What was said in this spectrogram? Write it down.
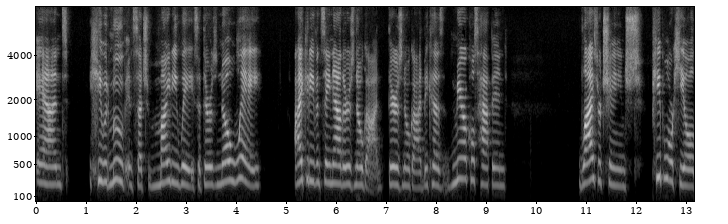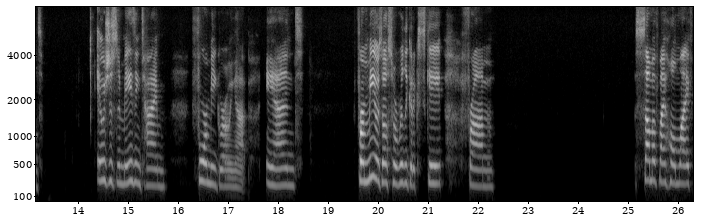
And he would move in such mighty ways that there is no way I could even say now there is no God. There is no God because miracles happened, lives were changed, people were healed, it was just an amazing time for me growing up. And for me, it was also a really good escape from some of my home life.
